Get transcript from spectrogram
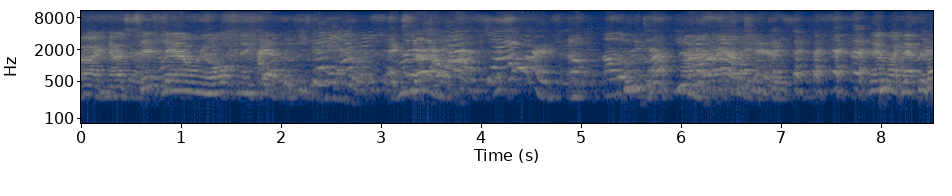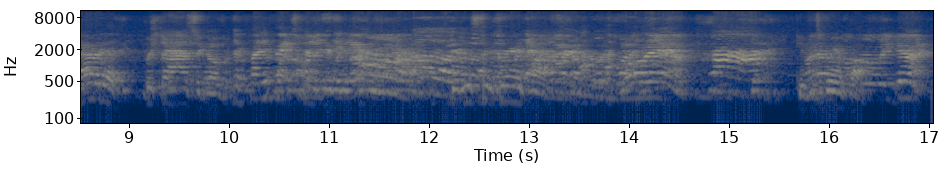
All right, now sit down, we all think that. Now I have to Meredith, Push the house to the funny part's gonna be when you give this to Grandpa. slow down. Give it to Grandpa. What we got?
